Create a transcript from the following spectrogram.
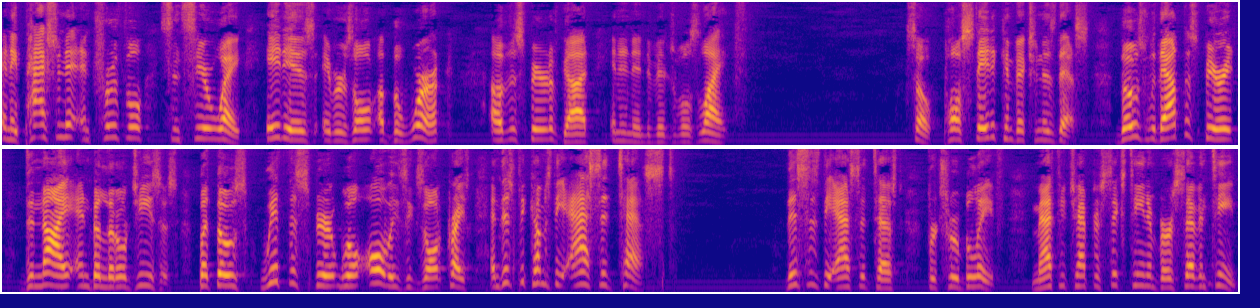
in a passionate and truthful, sincere way, it is a result of the work of the Spirit of God in an individual's life. So, Paul's stated conviction is this those without the Spirit deny and belittle Jesus, but those with the Spirit will always exalt Christ. And this becomes the acid test. This is the acid test for true belief. Matthew chapter 16 and verse 17.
